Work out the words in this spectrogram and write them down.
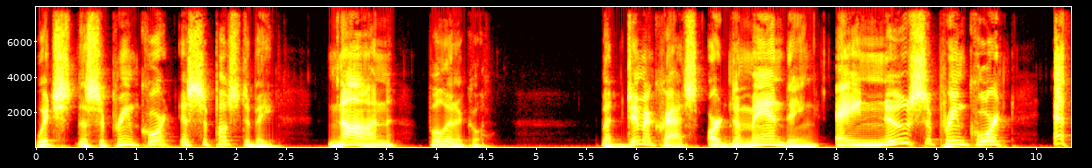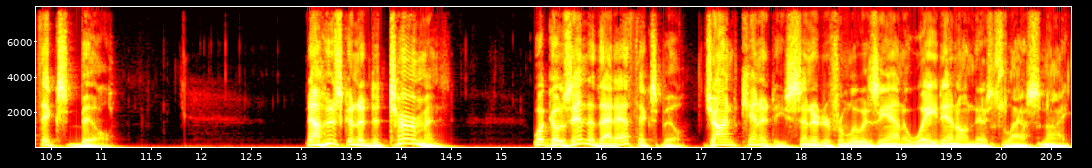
which the Supreme Court is supposed to be non political. But Democrats are demanding a new Supreme Court ethics bill. Now, who's going to determine what goes into that ethics bill? John Kennedy, senator from Louisiana, weighed in on this last night.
